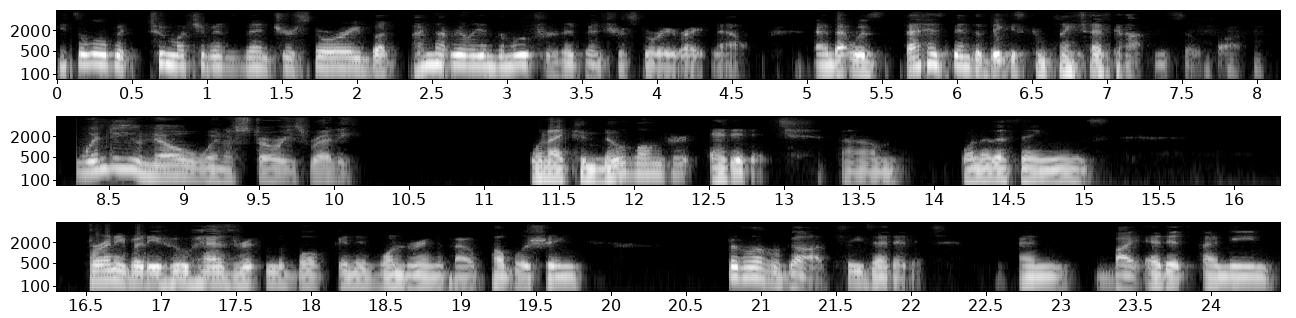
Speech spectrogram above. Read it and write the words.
it's a little bit too much of an adventure story, but I'm not really in the mood for an adventure story right now." And that was that has been the biggest complaint I've gotten so far. When do you know when a story's ready? When I can no longer edit it. Um, one of the things for anybody who has written the book and is wondering about publishing, for the love of God, please edit it. And by edit, I mean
